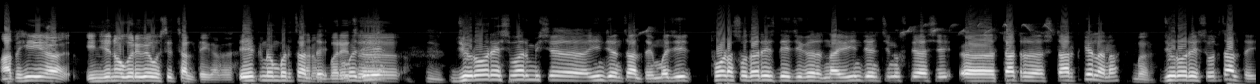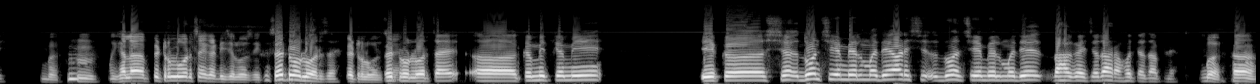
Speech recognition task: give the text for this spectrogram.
आता ही इंजिन वगैरे व्यवस्थित चालतंय का आता? एक नंबर चालतंय बरेच म्हणजे अं, झिरो रेसवर मिश इंजिन चालतंय म्हणजे थोडा सुद्धा रेस द्यायची गरज नाही. इंजिनची नुसती असे स्टार्ट स्टार्ट केला ना बर. झिरो रेसवर चालतंय. बर. मग ह्याला पेट्रोल वरच आहे का डिझेल वरच आहे? पेट्रोल वरच आहे. पेट्रोल वरच पेट्रोल वरचा आहे. अं, कमीत कमी एक अं, श- दोनशे एम एलमध्ये अडीचशे दोनशे एम एलमध्ये दहा गायच्या धारा होत्यात आपल्या. बर. हा.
